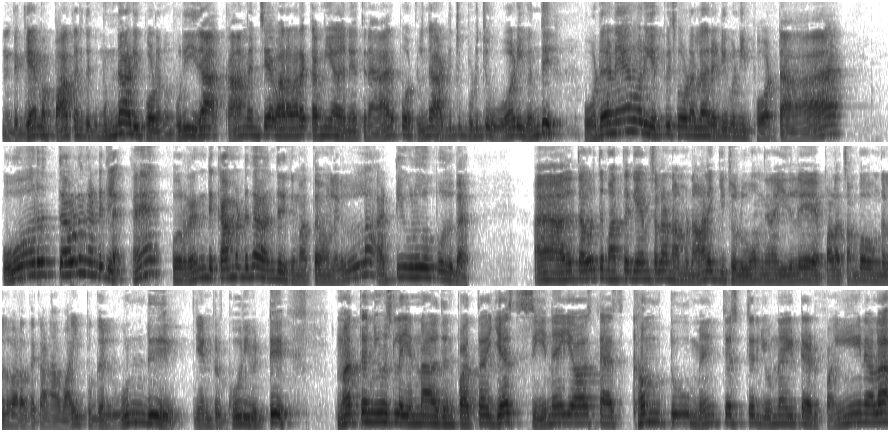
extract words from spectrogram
இந்த கேமை பார்க்கறதுக்கு முன்னாடி போடணும். புரியுதா? காமெண்ட்ஸே வர வர கம்மியாகுது. நேற்று நான் ஏர்போர்ட்ல இருந்து அடிச்சு பிடிச்சி ஓடி வந்து உடனே ஒரு எபிசோடெல்லாம் ரெடி பண்ணி போட்டா ஒருத்தவனும் கண்டுக்கல. ஒரு ரெண்டு காமெண்ட் தான் வந்திருக்கு. மற்றவங்களுக்கு எல்லாம் அடி உழுவ போகுது பார். அதை தவிர்த்து மற்ற கேம்ஸ் எல்லாம் நம்ம நாளைக்கு சொல்லுவோம். ஏன்னா இதிலே பல சம்பவங்கள் வர்றதுக்கான வாய்ப்புகள் உண்டு என்று கூறிவிட்டு மற்ற நியூஸ்ல என்ன ஆகுதுன்னு பார்த்தா எஸ் இனையாஸ் has come to Manchester United ஃபைனலா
